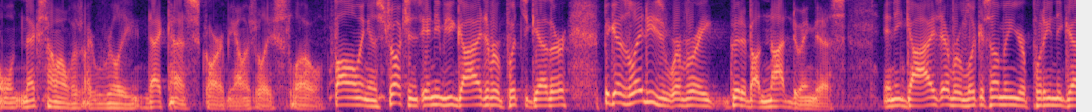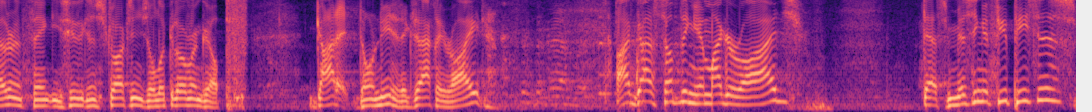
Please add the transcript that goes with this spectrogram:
well, next time I was like really, that kind of scarred me. I was really slow. Following instructions. Any of you guys ever put together, because ladies were very good about not doing this. Any guys ever look at something you're putting together and think, you see the instructions, you'll look it over and go, got it, don't need it, exactly, right? I've got something in my garage that's missing a few pieces,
